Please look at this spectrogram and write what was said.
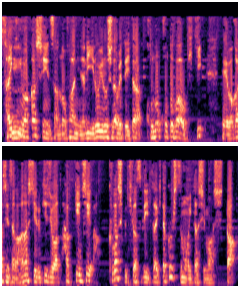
最近うん。若新さんのファンになり、いろいろ調べていたら、この言葉を聞き、えー若新さんが話している記事を発見し、詳しく聞かせていただきたく質問いたしました。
